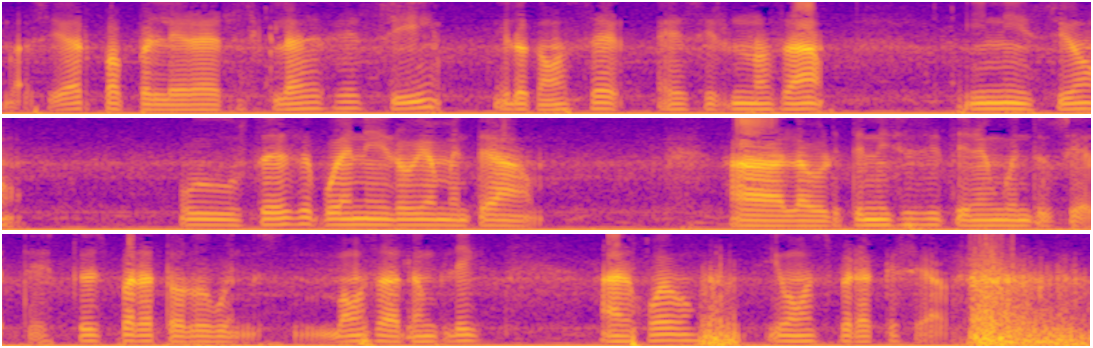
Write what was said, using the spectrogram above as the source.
Vaciar papelera de reciclaje sí y lo que vamos a hacer es irnos a inicio. Ustedes se pueden ir obviamente a a la bolita inicio si tienen Windows 7 esto es para todos los Windows. Vamos a darle un clic al juego y vamos a esperar que se abra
